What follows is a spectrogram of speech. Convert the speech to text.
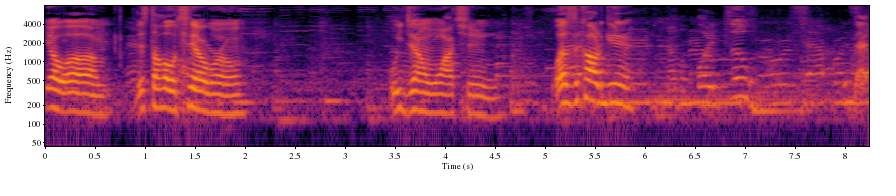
Yo, um, this the hotel room. We done watching. What's it called again? Number 42. That,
